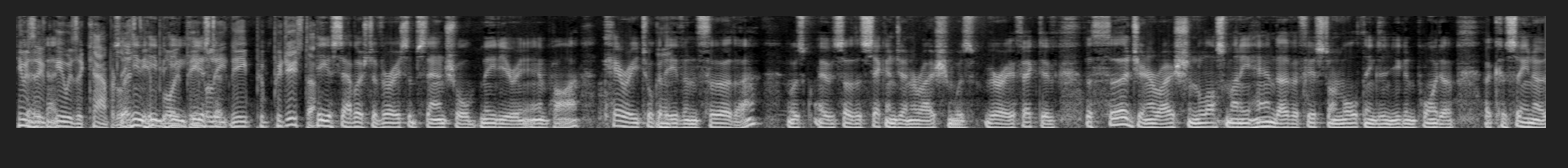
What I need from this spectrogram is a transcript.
He was okay. a he was a capitalist. So he, he, employed he, people. He, he, produced stuff. He established a very substantial media empire. Kerry took mm. it even further. It was so the second generation was very effective. The third generation lost money hand over fist on more things than you can point a, a casino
